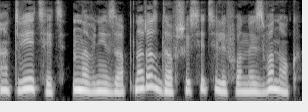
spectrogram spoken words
Ответить на внезапно раздавшийся телефонный звонок.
